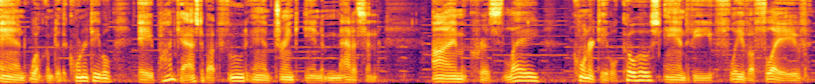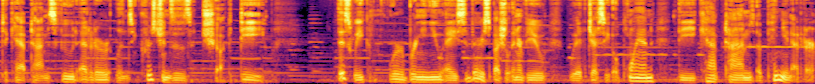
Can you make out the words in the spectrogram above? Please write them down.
and welcome to The Corner Table, a podcast about food and drink in Madison. I'm Chris Lay, Corner Table co host, and the Flava Flav to Cap Times food editor Lindsay Christians' Chuck D. This week, we're bringing you a very special interview with Jessie Opoien, the Cap Times opinion editor,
